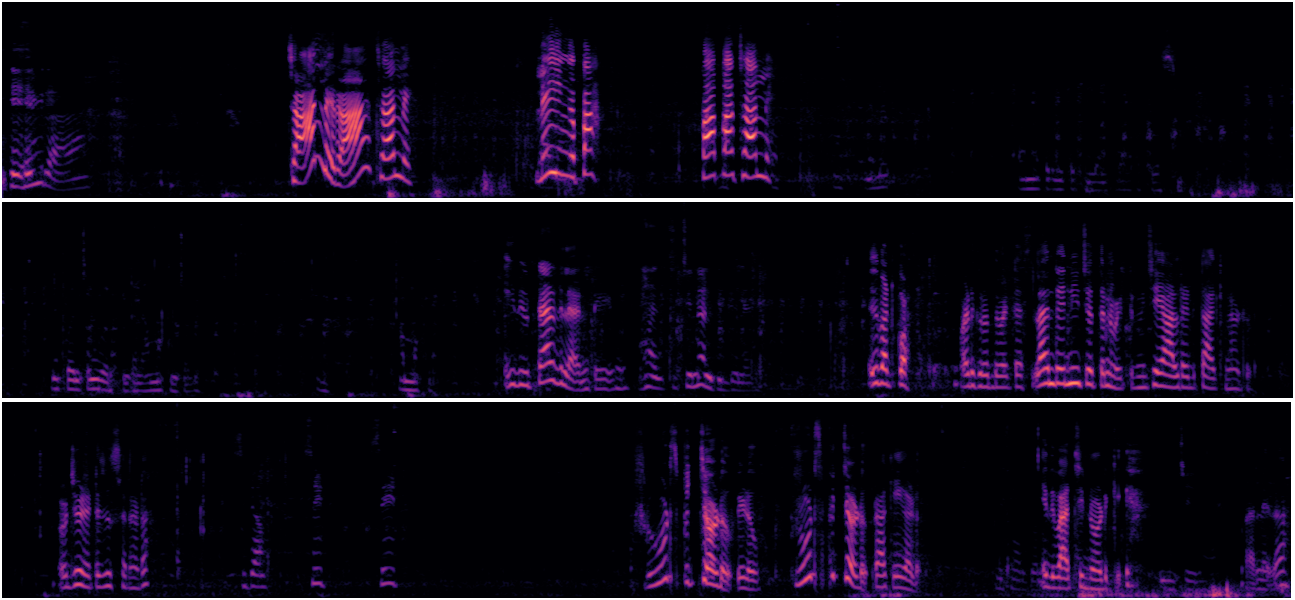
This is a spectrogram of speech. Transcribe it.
ఏమిరా? చాలేరా చాలే లే ఇంగప్పా. పాపా చాలే కొంచెం కొరుకుంటాను అమ్మ కొంచెం. అమ్మ కొంచెం. ఇది ఉంటాడుదిలే అంటే? చిన్న అనిపిద్దులే. ఇది పట్టుకో. వాడికి రొంత పెట్టేస్తా. అంటే నీ చేతను పెట్టు. నీ చేయి ఆల్రెడీ తాకినాడు. వాడు చూడు ఎట్ట చూస్తున్నాడా. ఫ్రూట్స్ పిచ్చోడు వీడు. ఫ్రూట్స్ పిచ్చోడు రాకీగాడు ఇది వా చిన్నోడికి. బాగాలేదా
